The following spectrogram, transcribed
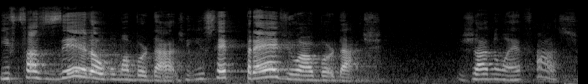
e fazer alguma abordagem. Isso é prévio à abordagem. Já não é fácil.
